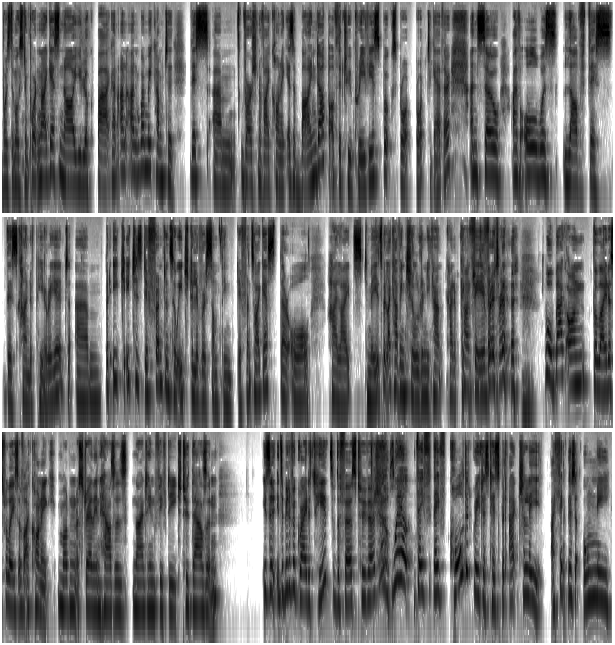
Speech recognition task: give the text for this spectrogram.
was the most important. I guess now you look back and, and, and when we come to this um, version of Iconic is a bind up of the two previous books brought brought together. And so I've always loved this this kind of period. Um, but each each is different and so each delivers something different. So I guess they're all highlights to me. It's a bit like having children. You can't kind of pick can't a favorite. A favorite. well, back on the latest release of Iconic Modern Australian Houses 1950 to 2000, is it it's a bit of a greatest hits of the first two versions? Well, they've they've called it greatest hits, but actually I think there's only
